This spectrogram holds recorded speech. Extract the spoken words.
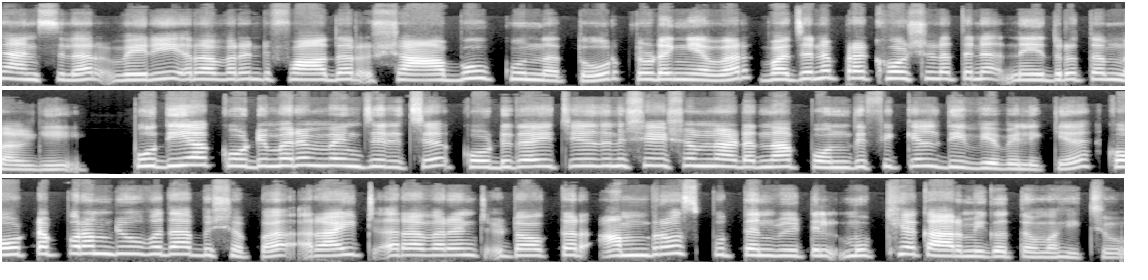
chancellor very reverend father Shabu Kunnathur തുടങ്ങിയവർ വചനപ്രഘോഷണത്തിന് നേതൃത്വം നൽകി. പുതിയ കൊടിമരം വെഞ്ചരിച്ച് കൊടുകയറ്റിയതിനു ശേഷം നടന്ന പൊന്തിഫിക്കൽ ദിവ്യബലിക്ക് കോട്ടപ്പുറം രൂപത bishop right reverend doctor Ambrose Puthen Veettil മുഖ്യ കാർമ്മികത്വം വഹിച്ചു.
